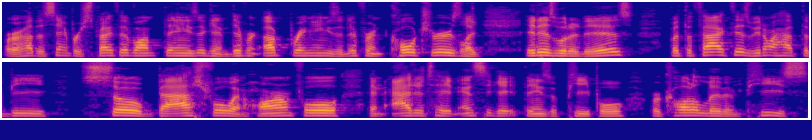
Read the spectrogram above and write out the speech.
or have the same perspective on things. Again, different upbringings and different cultures. Like, it is what it is. But the fact is, we don't have to be so bashful and harmful and agitate and instigate things with people. We're called to live in peace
